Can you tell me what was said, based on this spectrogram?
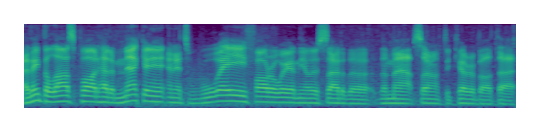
I think the last pod had a mech in it, and it's way far away on the other side of the, the map, so I don't have to care about that.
